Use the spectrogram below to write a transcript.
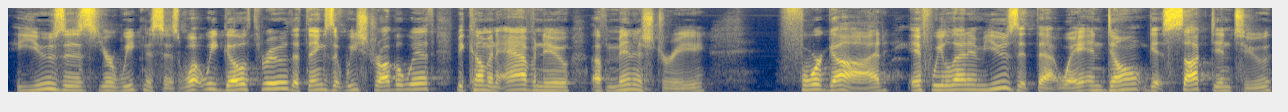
He uses your weaknesses. What we go through, the things that we struggle with, become an avenue of ministry for God if we let Him use it that way and don't get sucked into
